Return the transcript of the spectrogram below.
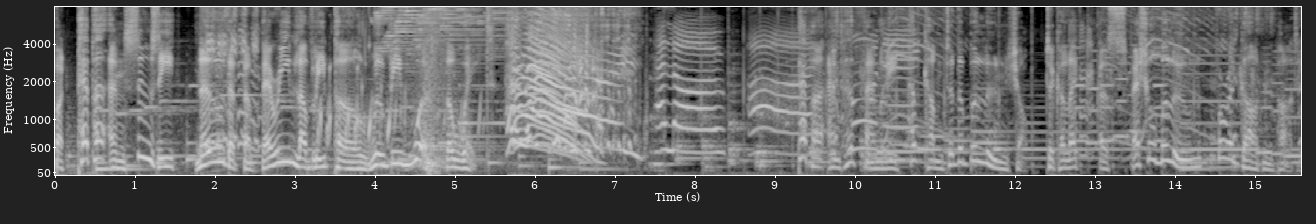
but Peppa and Susie know that the very lovely pearl will be worth the wait. Hello. Hi. Peppa and her family have come to the balloon shop to collect a special balloon for a garden party.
